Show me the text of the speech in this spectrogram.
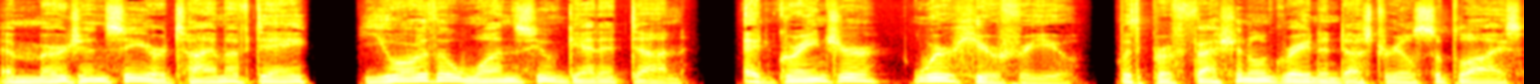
emergency, or time of day, you're the ones who get it done. At Grainger, we're here for you with professional grade industrial supplies.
